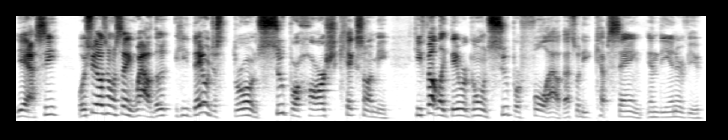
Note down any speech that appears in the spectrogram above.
yeah, see Xu Xiaodong was saying. Wow, those, he they were just throwing super harsh kicks on me. He felt like they were going super full out. That's what he kept saying in the interview.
